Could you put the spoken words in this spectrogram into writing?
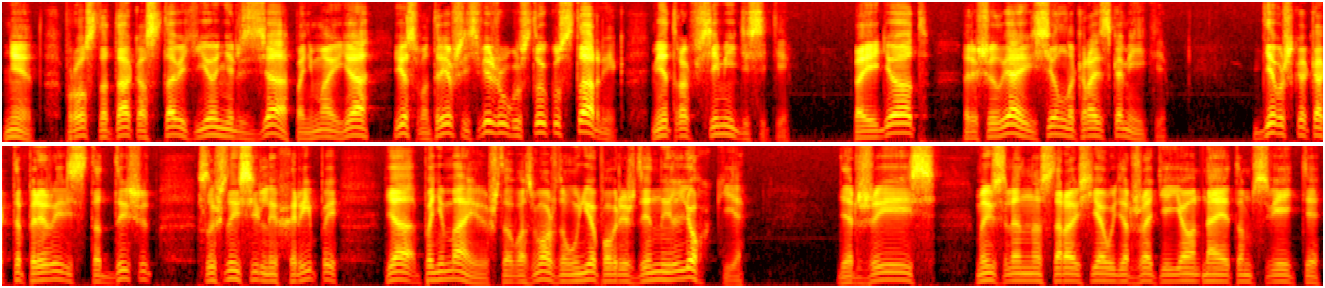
Нет, просто так оставить ее нельзя, понимаю я, и, осмотревшись, вижу густой кустарник, метров в семидесяти. «Пойдет», — решил я и сел на край скамейки. Девушка как-то прерывисто дышит, слышны сильные хрипы. Я понимаю, что, возможно, у нее повреждены легкие. «Держись!» — мысленно стараюсь я удержать ее на этом свете.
